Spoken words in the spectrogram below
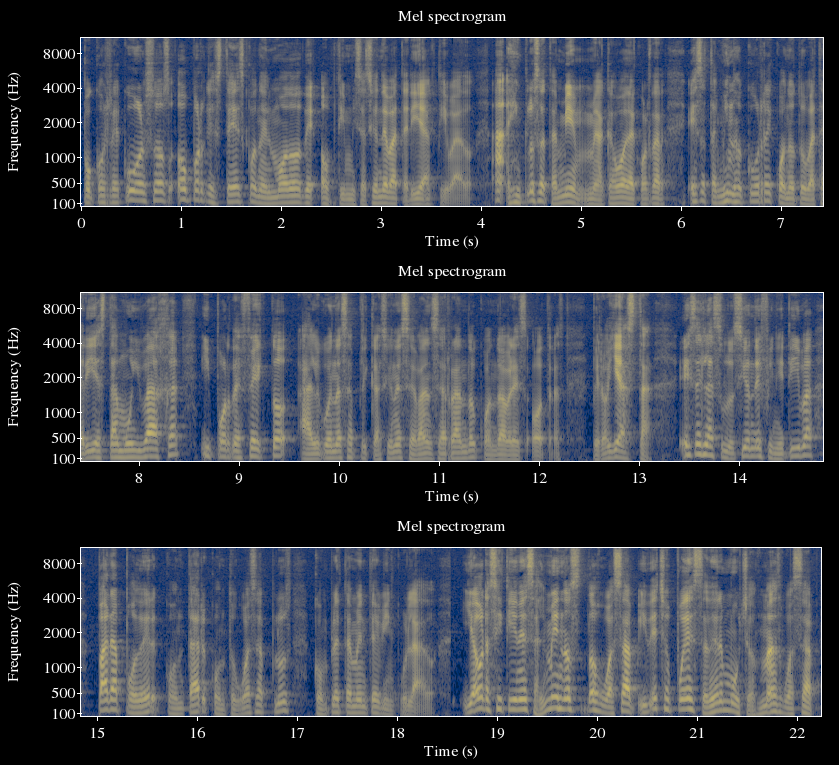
pocos recursos o porque estés con el modo de optimización de batería activado. Ah, incluso también me acabo de acordar, esto también ocurre cuando tu batería está muy baja y por defecto algunas aplicaciones se van cerrando cuando abres otras. Pero ya está, esa es la solución definitiva para poder contar con tu WhatsApp Plus completamente vinculado. Y ahora sí tienes al menos dos WhatsApp y de hecho puedes tener muchos más WhatsApp.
